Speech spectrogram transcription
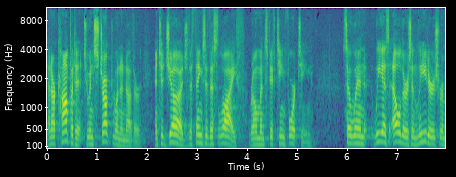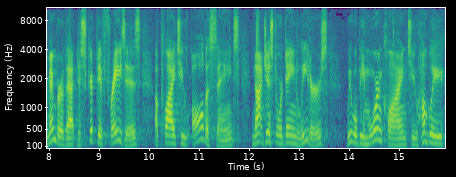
and are competent to instruct one another and to judge the things of this life, Romans 15:14. So when we as elders and leaders remember that descriptive phrases apply to all the saints, not just ordained leaders, we will be more inclined to humbly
